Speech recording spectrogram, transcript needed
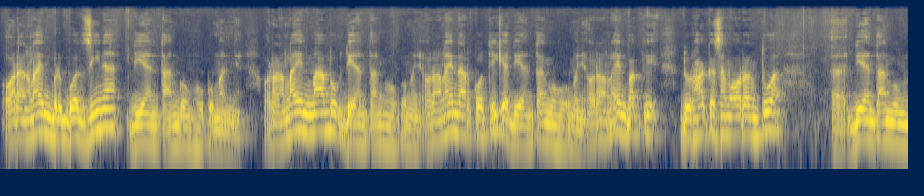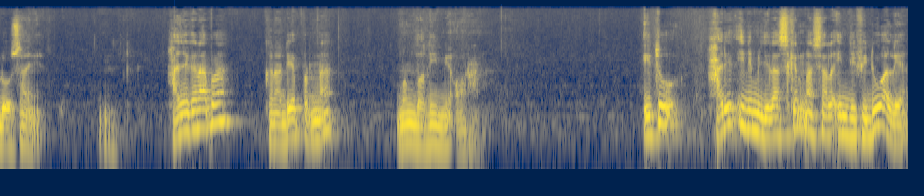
Orang lain berbuat zina, dia yang tanggung hukumannya. Orang lain mabuk, dia yang tanggung hukumannya. Orang lain narkotika, dia yang tanggung hukumannya. Orang lain bakti durhaka sama orang tua, uh, dia yang tanggung dosanya. Hanya kenapa? Karena dia pernah menzalimi orang. Itu hadit ini menjelaskan masalah individual ya.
